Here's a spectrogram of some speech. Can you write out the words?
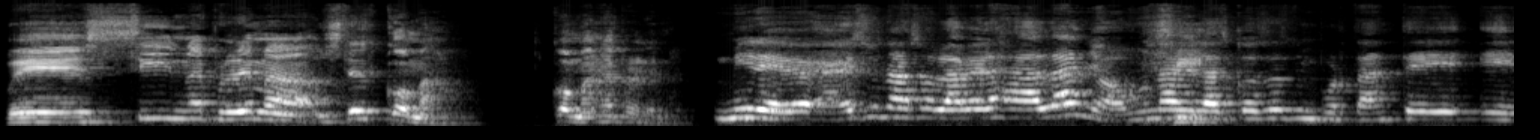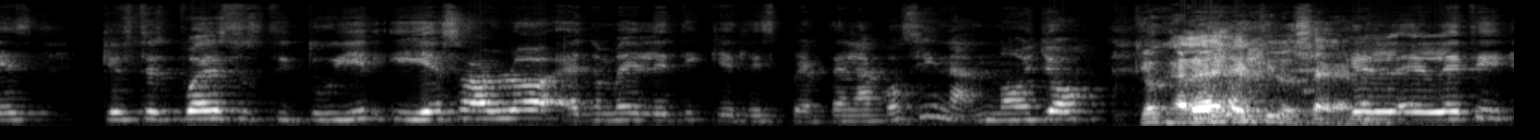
Pues sí, no hay problema. Usted coma, coma, no hay problema. Mire, es una sola vez al año. Una de las cosas importantes es que usted puede sustituir, y eso hablo en nombre de Leti, que es experta en la cocina, no yo. Que ojalá Leti lo haga. Que Leti,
